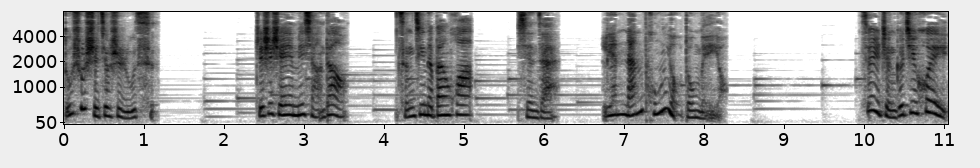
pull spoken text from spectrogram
读书时就是如此，只是谁也没想到，曾经的班花，现在连男朋友都没有。所以整个聚会，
